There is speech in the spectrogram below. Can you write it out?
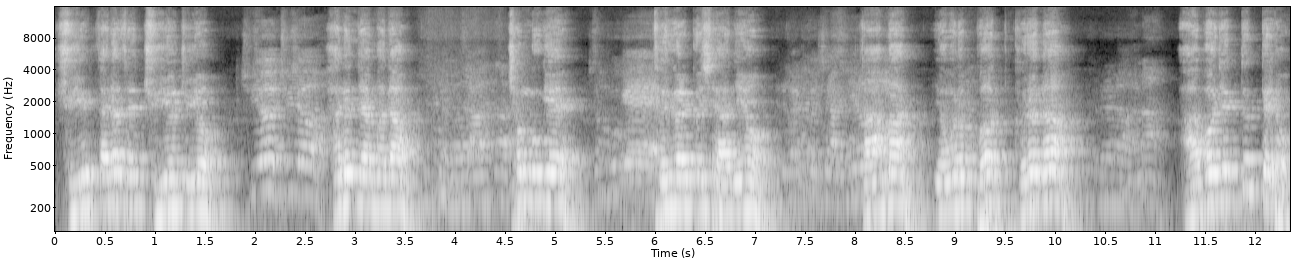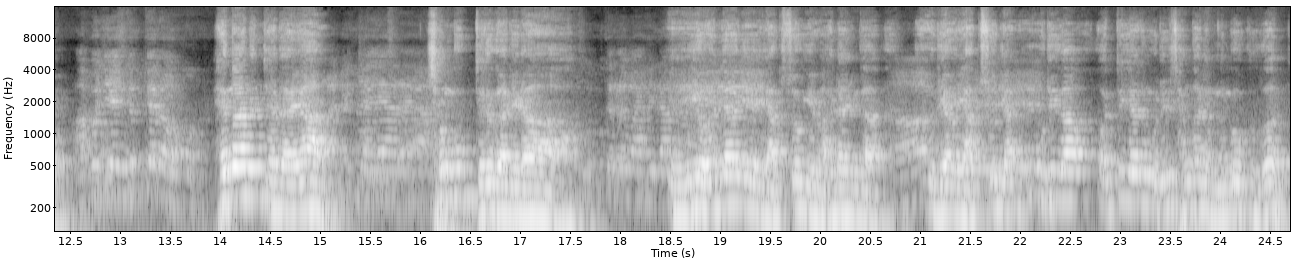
주여 따라서 주여 주여. 하는 자마다. 천국에 들어갈 것이 아니요. 다만 영어로 but 그러나 아버지의 뜻대로 행하는 자라야 하는. 천국 들어가리라. 예, 이 언약의 약속이에요 하나님과 우리하고 약속이 우리가 어떻게 하든 우리는 상관없는 거 그건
